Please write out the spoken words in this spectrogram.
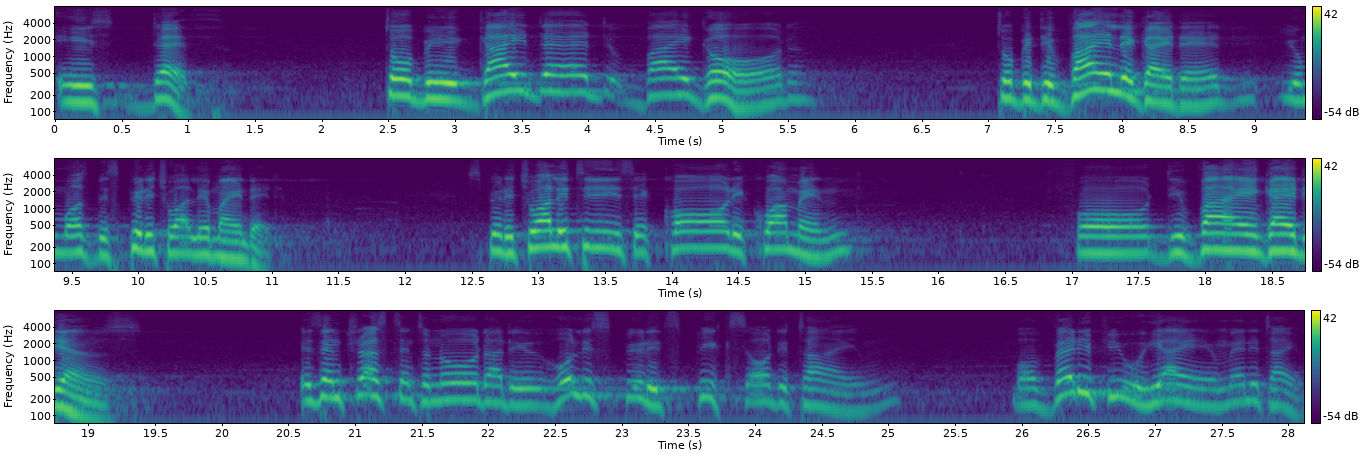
is death. To be guided by God, to be divinely guided, you must be spiritually minded. Spirituality is a core requirement for divine guidance. It's interesting to know that the Holy Spirit speaks all the time, but very few hear him any time.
